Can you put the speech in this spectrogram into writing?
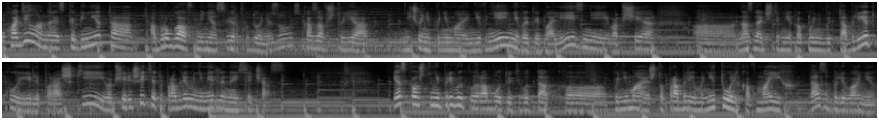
Уходила она из кабинета, обругав меня сверху донизу, сказав, что я ничего не понимаю ни в ней, ни в этой болезни, и вообще э, назначите мне какую-нибудь таблетку или порошки, и вообще решите эту проблему немедленно и сейчас. Я сказала, что не привыкла работать вот так, э, понимая, что проблема не только в моих да, заболеваниях,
